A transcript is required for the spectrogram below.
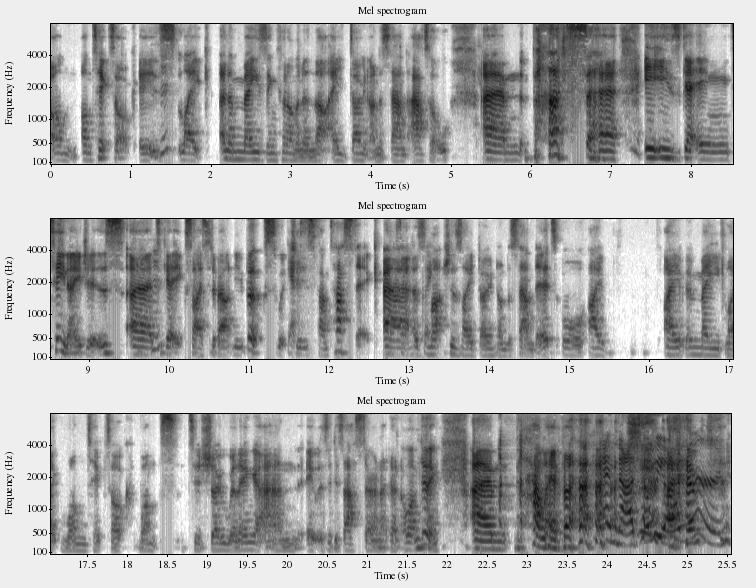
on on TikTok is mm-hmm. like an amazing phenomenon that I don't understand at all. Um, but uh, it is getting teenagers uh, mm-hmm. to get excited about new books, which yes. is fantastic. Uh, exactly. As much as I don't understand it, or I I made like one TikTok once to show willing, and it was a disaster, and I don't know what I'm doing. Um, however, and that's how we all um, learn.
